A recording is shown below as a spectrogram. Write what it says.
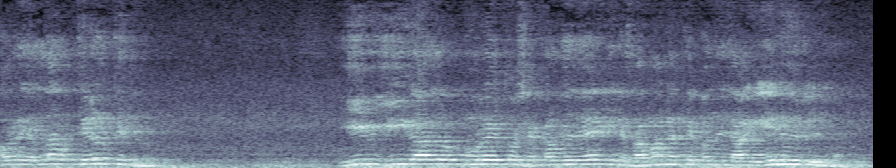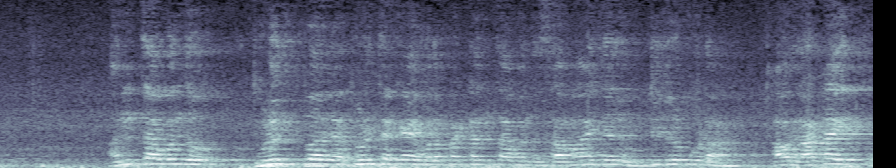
ಅವರು. ಎಲ್ಲರೂ ತಿಳುತ್ತಿದ್ರು ಈ, ಈಗಾದರೂ ನೂರೈವತ್ತು ವರ್ಷ ಕಳೆದಿದೆ, ಈಗ ಸಮಾನತೆ ಬಂದಿದೆ ಆಗ ಏನೂ ಇರಲಿಲ್ಲ. ಅಂತ ಒಂದು ತುಳಿತ ತುಳಿತಕ್ಕೆ ಒಳಪಟ್ಟಂಥ ಒಂದು ಸಮಾಜದಲ್ಲಿ ಹುಟ್ಟಿದ್ರು ಕೂಡ ಅವ್ರಿಗೆ ಹಠ ಇತ್ತು.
